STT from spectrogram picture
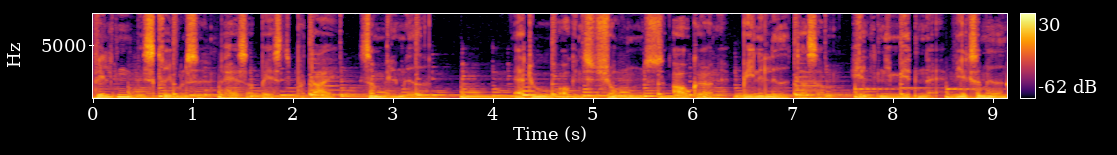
Hvilken beskrivelse passer bedst på dig som mellemleder? Er du organisationens afgørende bindeled, der som helten i midten af virksomheden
